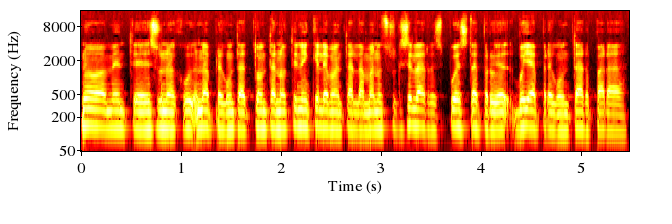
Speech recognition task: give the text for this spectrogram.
Nuevamente es una, una pregunta tonta, no tienen que levantar la mano porque sé la respuesta, pero voy a preguntar para,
